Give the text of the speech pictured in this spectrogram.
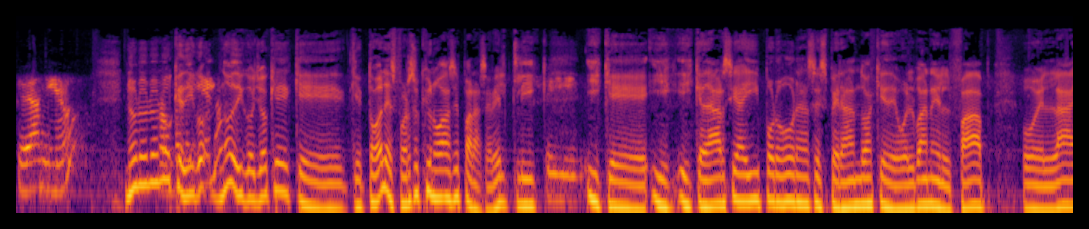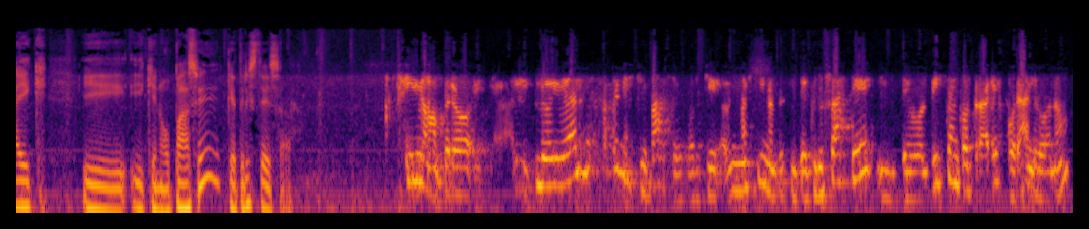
¿Te da miedo? No, no, no, no, ¿Romper que digo, no, digo yo que, que, que todo el esfuerzo que uno hace para hacer el clic Sí. y que y, y quedarse ahí por horas esperando a que devuelvan el fab o el like y, y que no pase, qué tristeza. Sí, no, pero eh, lo ideal de Happen es que pase, porque imagínate, si te cruzaste y te volviste a encontrar es por algo, ¿no?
